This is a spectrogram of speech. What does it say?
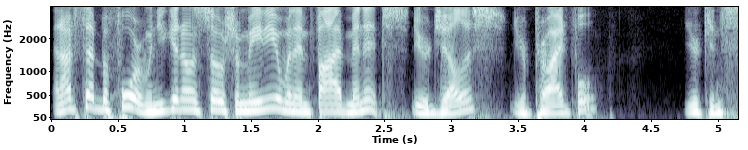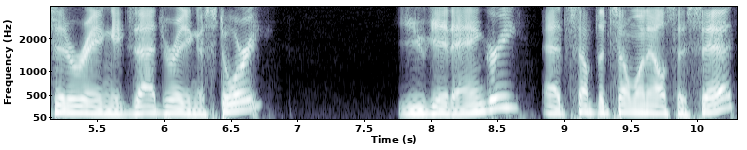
And I've said before, when you get on social media within five minutes, you're jealous, you're prideful, you're considering exaggerating a story, you get angry at something someone else has said.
